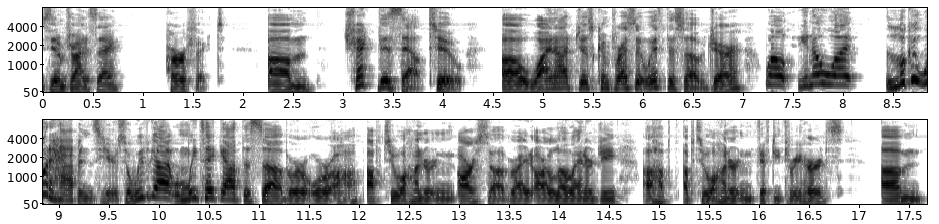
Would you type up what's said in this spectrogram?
You see what I'm trying to say? Perfect. Um, check this out too. Uh, why not just compress it with the sub, Jer? Well, you know what? Look at what happens here. So we've got when we take out the sub or or up, to 100 and our sub, right? Our low energy uh, up up to 153 hertz. Um,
